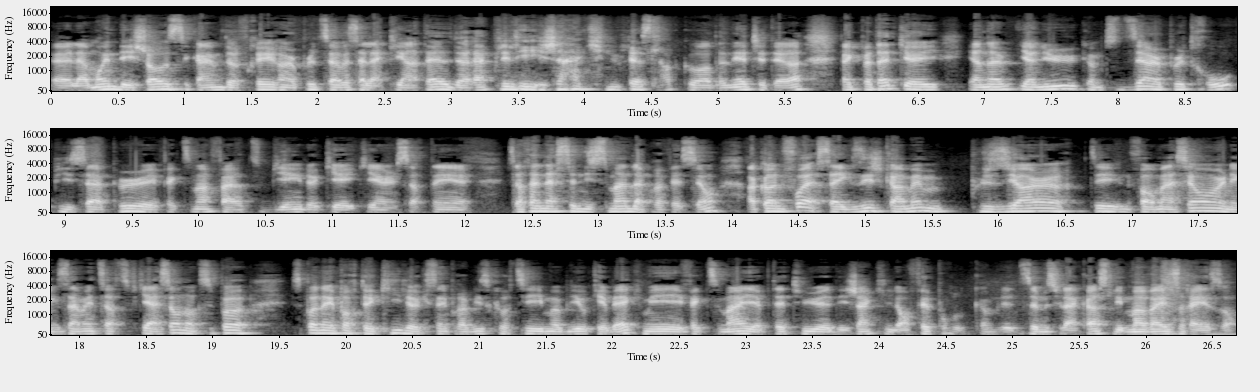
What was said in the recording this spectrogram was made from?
la moindre des choses, c'est quand même d'offrir un peu de service à la clientèle, de rappeler les gens qui nous laissent leurs coordonnées, Fait que peut-être qu'il y en a, il y en a eu, comme tu disais, un peu trop, puis ça peut effectivement faire du bien qu'il y, ait un certain, certain assainissement de la profession. Encore une fois, ça exige quand même plusieurs, une formation, un examen de certification. Donc, c'est pas c'est pas n'importe qui qui s'improvise courtier immobilier au Québec, mais effectivement, il y a peut-être eu des gens qui l'ont fait pour, comme le disait M. Lacasse, les mauvaises raisons.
